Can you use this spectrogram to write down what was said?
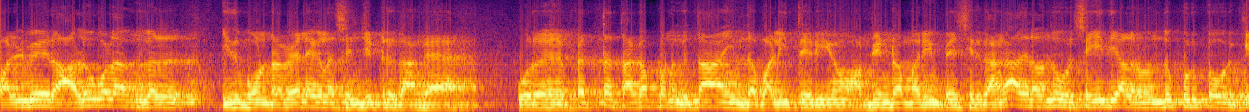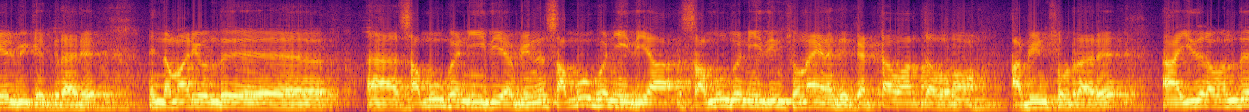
பல்வேறு அலுவலகங்கள் இது போன்ற வேலைகளை செஞ்சிட்டு இருக்காங்க ஒரு பெத்த தகப்பனுக்கு தான் இந்த வழி தெரியும் அப்படின்ற மாதிரியும் பேசியிருக்காங்க. அதில் வந்து ஒரு செய்தியாளர் வந்து குறுக்க ஒரு கேள்வி கேட்குறாரு. இந்த மாதிரி வந்து சமூக நீதி அப்படின்னு சமூக நீதியா சமூக நீதின்னு சொன்னால் எனக்கு கெட்ட வார்த்தை வரும் அப்படின்னு சொல்கிறாரு இதில் வந்து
